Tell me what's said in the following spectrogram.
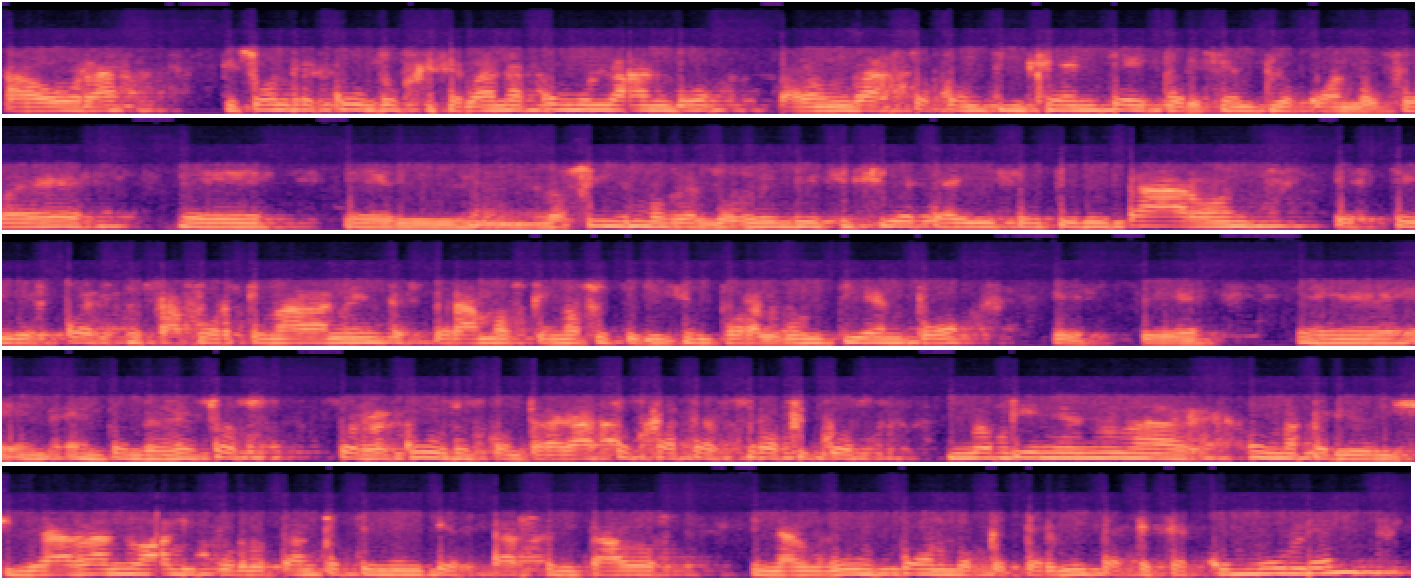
ahora que son recursos que se van acumulando para un gasto contingente, por ejemplo, cuando fue eh, el, los sismos del 2017, ahí se utilizaron, este, y después, pues afortunadamente esperamos que no se utilicen por algún tiempo, este, eh, entonces esos, esos, recursos contra gastos catastróficos no tienen una, una periodicidad anual y por lo tanto tienen que estar sentados en algún fondo que permita que se acumulen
